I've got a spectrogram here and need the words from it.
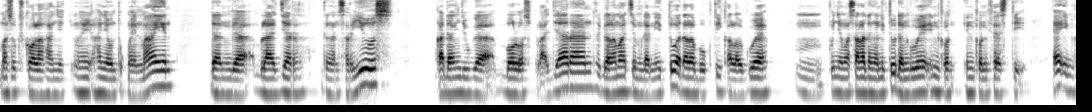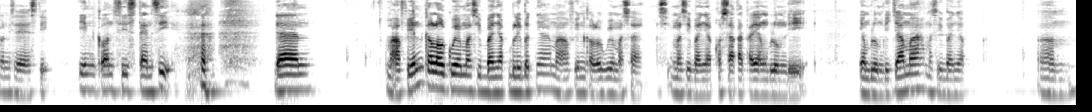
masuk sekolah hanya hanya untuk main-main dan gak belajar dengan serius. Kadang juga bolos pelajaran segala macam dan itu adalah bukti kalau gue hmm, punya masalah dengan itu dan gue inkon inkonsisti eh inkonsisti inkonsistensi. Dan maafin kalau gue masih banyak belibetnya maafin kalau gue masih masih masih banyak kosakata yang belum di yang belum dijamah masih banyak um,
